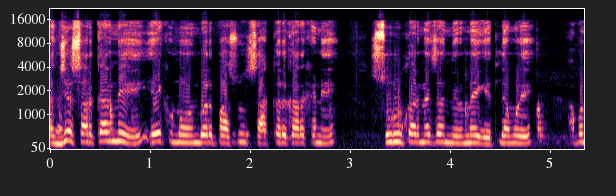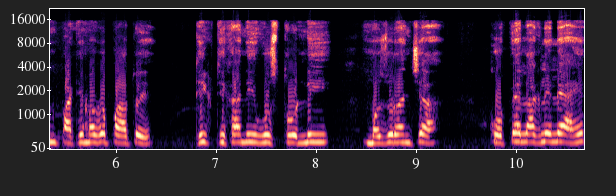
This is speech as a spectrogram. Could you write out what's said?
राज्य सरकारने एक नोव्हेंबरपासून साखर कारखाने सुरू करण्याचा निर्णय घेतल्यामुळे आपण पाठीमागं पाहतोय ठिकठिकाणी ऊस तोडणी मजुरांच्या कोप्या लागलेल्या आहेत.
